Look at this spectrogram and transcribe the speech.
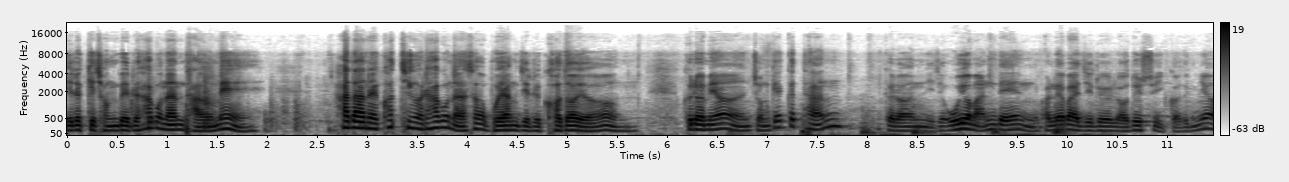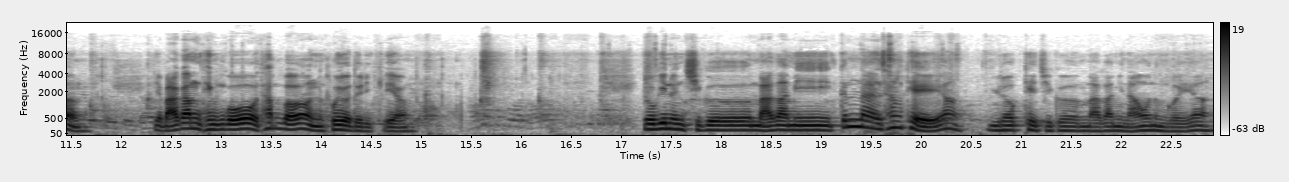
이렇게 정배를 하고 난 다음에 하단을 커팅을 하고 나서 보양지를 걷어요. 그러면 좀 깨끗한 그런 이제 오염 안 된 걸레바지를 얻을 수 있거든요. 마감된 곳 한번 보여드릴게요. 여기는 지금 마감이 끝난 상태예요. 이렇게 지금 마감이 나오는 거예요.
